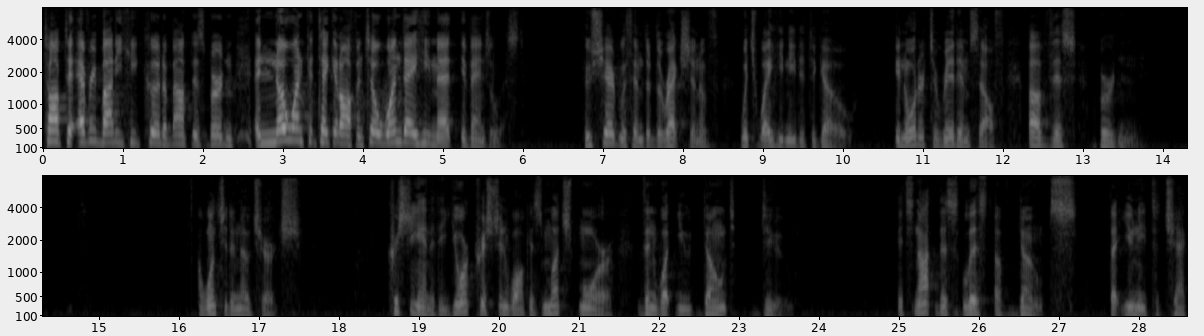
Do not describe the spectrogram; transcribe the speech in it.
talked to everybody he could about this burden, and no one could take it off until one day he met Evangelist, who shared with him the direction of which way he needed to go in order to rid himself of this burden. I want you to know, church, Christianity, your Christian walk is much more than what you don't do. It's not this list of don'ts that you need to check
